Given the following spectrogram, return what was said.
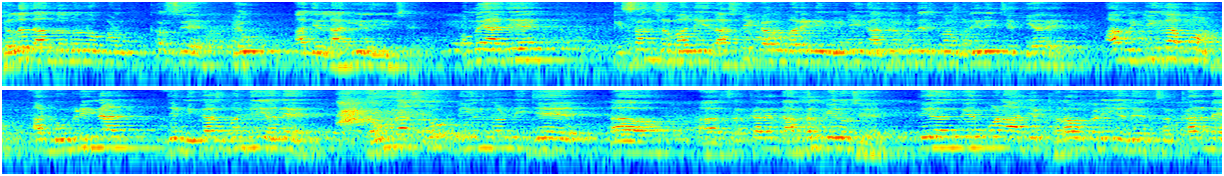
જલદ આંદોલનો પણ કરશે એવું આજે લાગી રહ્યું છે. અમે આજે કિસાન સભાની રાષ્ટ્રીય કારોબારીની મિટિંગ આંધ્રપ્રદેશમાં મળી રહી છે ત્યારે આ મિટિંગમાં પણ આ ડુંગળીના જે નિકાસબંધી અને ઘઉંના સ્ટોક નિયંત્રણની જે સરકારે દાખલ કર્યો છે તે અંગે પણ આજે ઠરાવ કરી અને સરકારને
